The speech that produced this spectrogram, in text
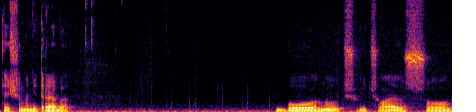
те, що мені треба. Бо ну, відчуваю, що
